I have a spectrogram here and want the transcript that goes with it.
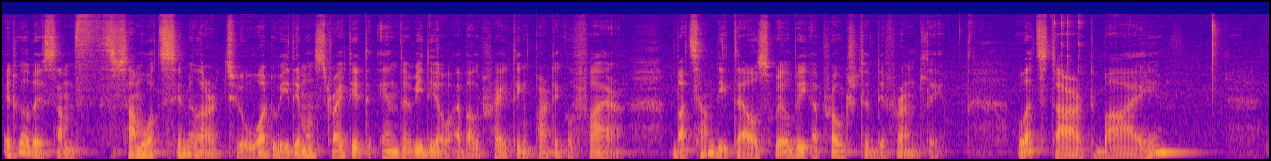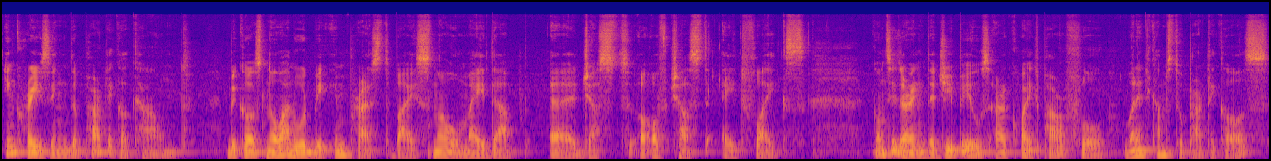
It will be some, somewhat similar to what we demonstrated in the video about creating particle fire, but some details will be approached differently. Let's start by increasing the particle count, because no one would be impressed by snow made up uh, just of just 8 flakes. Considering the GPUs are quite powerful when it comes to particles,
